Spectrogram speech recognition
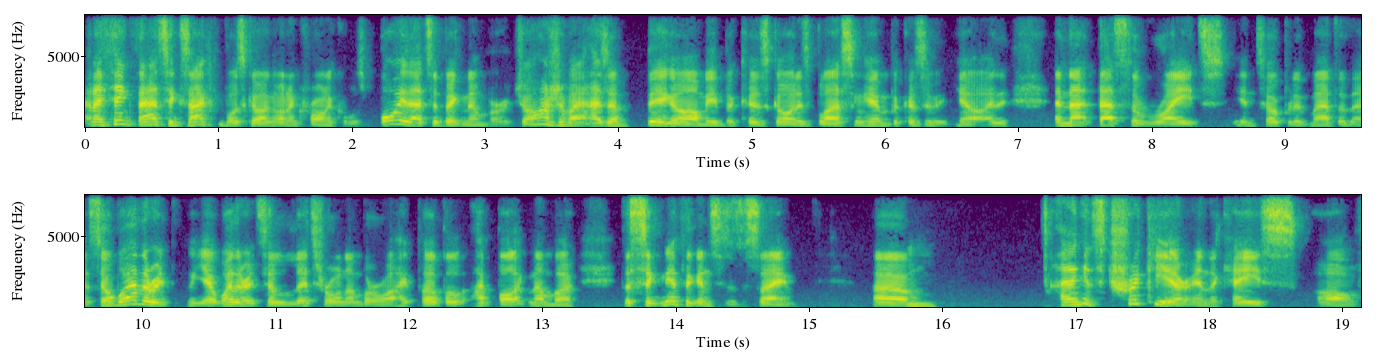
And I think that's exactly what's going on in Chronicles. Boy, that's a big number. Joshua has a big army because God is blessing him because of it, you know, and that that's the right interpretive method there. So whether it, you know, whether it's a literal number or a hyperbol- hyperbolic number, the significance is the same. Um, mm. I think it's trickier in the case of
